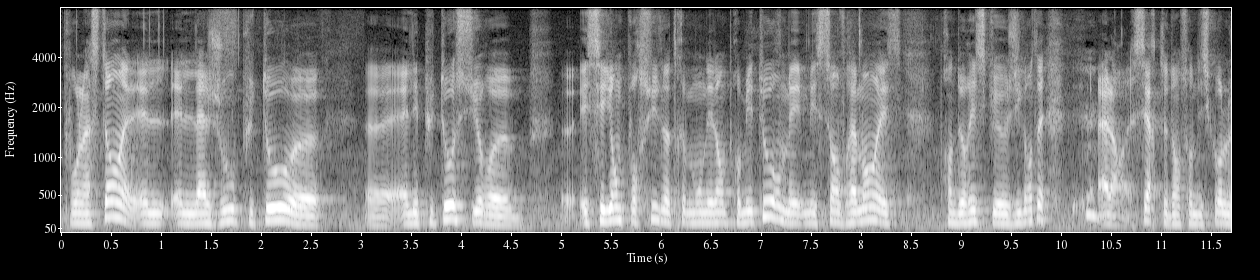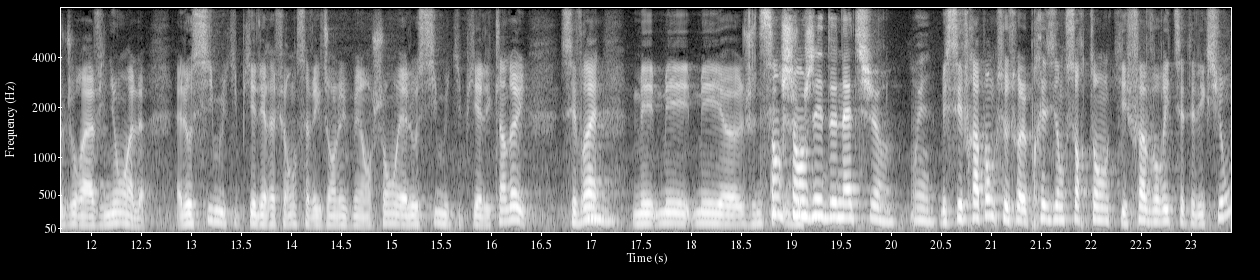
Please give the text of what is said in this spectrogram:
pour l'instant, elle, la joue plutôt, elle est plutôt sur essayons de poursuivre notre, mon élan de premier tour, mais, mais sans vraiment prendre de risques gigantesques. Alors, certes, dans son discours l'autre jour à Avignon, elle, elle aussi multipliait les références avec Jean-Luc Mélenchon et elle aussi multipliait les clins d'œil. C'est vrai, mm. mais, mais, mais euh, je ne Sans changer de nature, oui. Mais c'est frappant que ce soit le président sortant qui est favori de cette élection,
